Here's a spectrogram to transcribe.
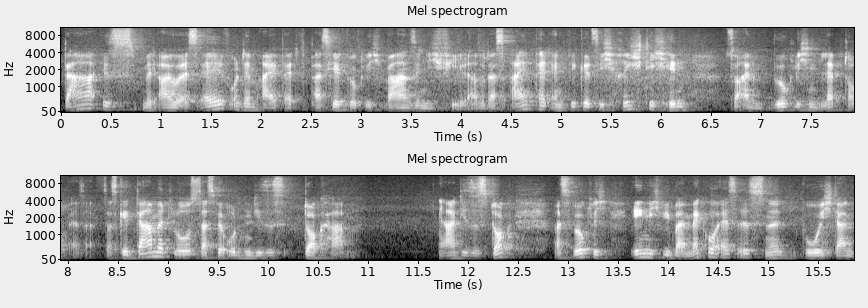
da ist mit iOS 11 und dem iPad passiert wirklich wahnsinnig viel. Also das iPad entwickelt sich richtig hin zu einem wirklichen Laptop-Ersatz. Das geht damit los, dass wir unten dieses Dock haben. Ja, dieses Dock, was wirklich ähnlich wie bei macOS ist, ne, wo ich dann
